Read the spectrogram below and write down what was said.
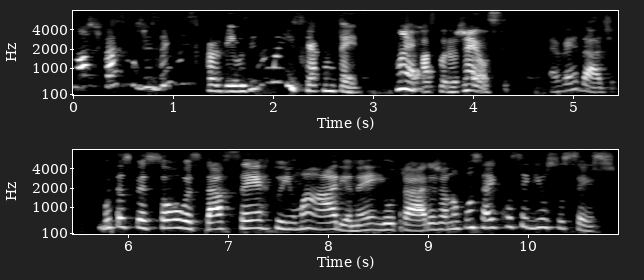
nós estivéssemos dizendo isso para Deus, e não é isso que acontece. Não é, pastora Gelsi? É verdade. Muitas pessoas dá certo em uma área, né? Em outra área já não consegue conseguir o sucesso.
